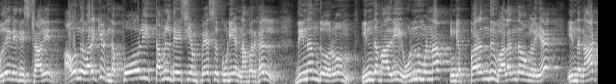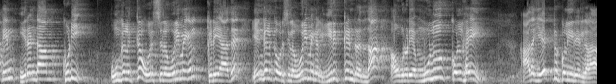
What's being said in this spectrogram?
உதயநிதி ஸ்டாலின் அவங்க வரைக்கும் இந்த போலி தமிழ் தேசியம் பேசக்கூடிய நபர்கள் தினந்தோறும் இந்த மாதிரி ஒன்று மண்ணா இங்கே பிறந்து வளர்ந்தவங்களைய இந்த நாட்டின் இரண்டாம் குடி. உங்களுக்கு ஒரு சில உரிமைகள் கிடையாது. எங்களுக்கு ஒரு சில உரிமைகள் இருக்குன்றது தான் அவங்களுடைய முழு கொள்கை. அதை ஏற்றுக்கொள்கிறீர்களா?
